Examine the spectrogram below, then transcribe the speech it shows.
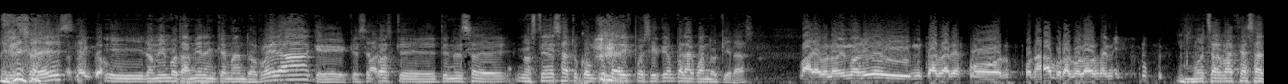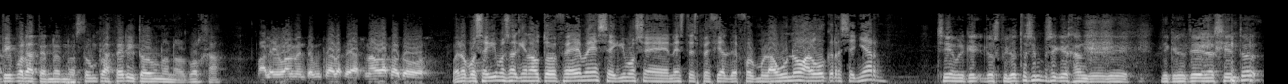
Eso es. Perfecto. Y lo mismo también en Quemando Rueda, que, que sepas que tienes, eh, nos tienes a tu completa disposición para cuando quieras. Vale, pues lo mismo digo y muchas gracias por, por nada, por acordaros de mí. Muchas gracias a ti por atendernos. Todo un placer y todo un honor, Borja. vale, igualmente, muchas gracias. Un abrazo a todos. Bueno, pues seguimos aquí en Auto FM, seguimos en este especial de Fórmula 1. ¿Algo que reseñar? Sí, hombre, que los pilotos siempre se quejan de, de- de que no tienen asiento,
